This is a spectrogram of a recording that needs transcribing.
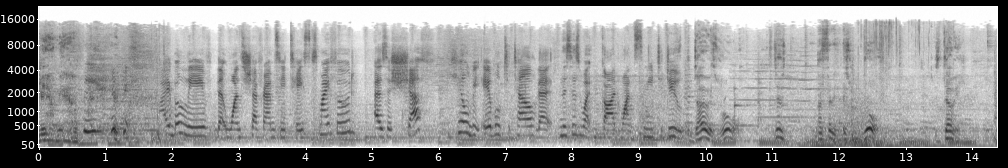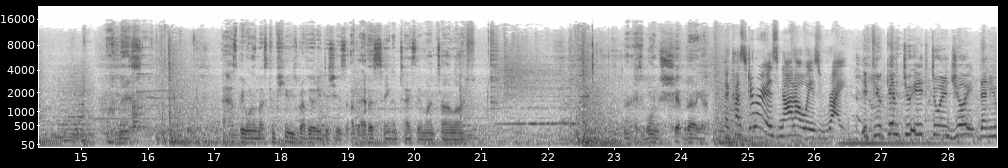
Meow, meow. I believe that once Chef Ramsay tastes my food, as a chef, he'll be able to tell that this is what God wants me to do. The dough is raw. I feel it. It's raw. It's doughy. A mess. That has to be one of the most confused ravioli dishes I've ever seen and tasted in my entire life. That is one shit burger. The customer is not always right. If you came to eat to enjoy, then you,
